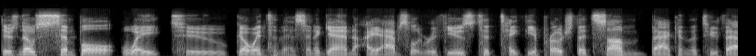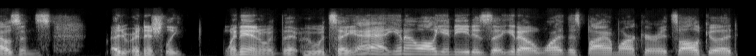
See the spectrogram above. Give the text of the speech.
there's no simple way to go into this. And again, I absolutely refuse to take the approach that some back in the 2000s initially went in with that who would say, yeah, you know, all you need is a, you know, one this biomarker, it's all good.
